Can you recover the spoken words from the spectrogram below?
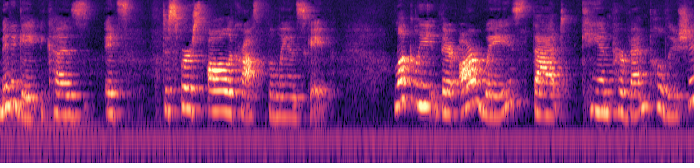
mitigate because it's dispersed all across the landscape. Luckily, there are ways that can prevent pollution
